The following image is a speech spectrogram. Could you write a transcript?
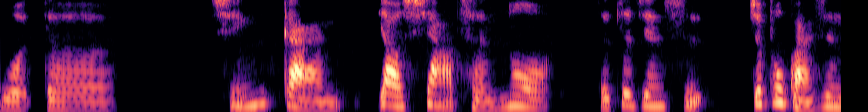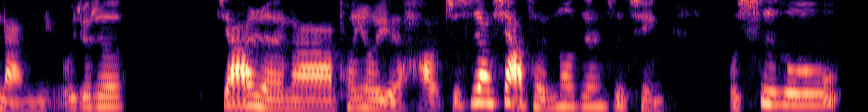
我的。情感要下承诺的这件事，就不管是男女，我觉得家人啊、朋友也好，就是要下承诺这件事情，我似乎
